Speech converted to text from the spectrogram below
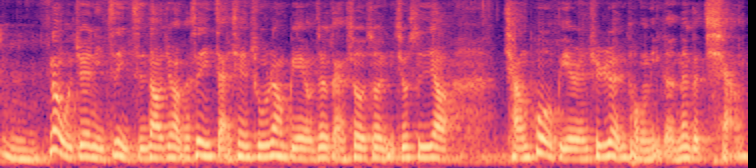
嗯，那我觉得你自己知道就好。可是你展现出让别人有这个感受的时候，你就是要强迫别人去认同你的那个强。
